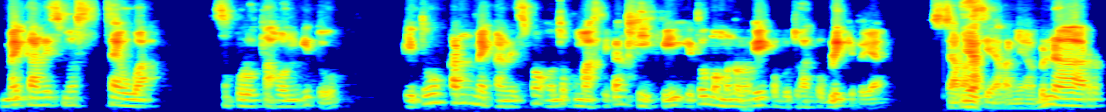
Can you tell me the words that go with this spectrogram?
mekanisme sewa 10 tahun itu itu kan mekanisme untuk memastikan TV itu memenuhi kebutuhan publik gitu ya. Secara yeah. siarannya benar,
